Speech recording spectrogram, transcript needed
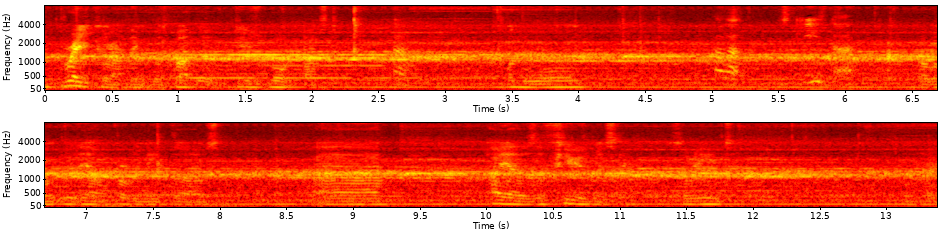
the breaker, I think, was what that you just walked past. Oh, On the wall. oh that, there's keys there. Probably, yeah, we'll probably need those. Uh, oh yeah, there's a fuse missing. So we need. Okay.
